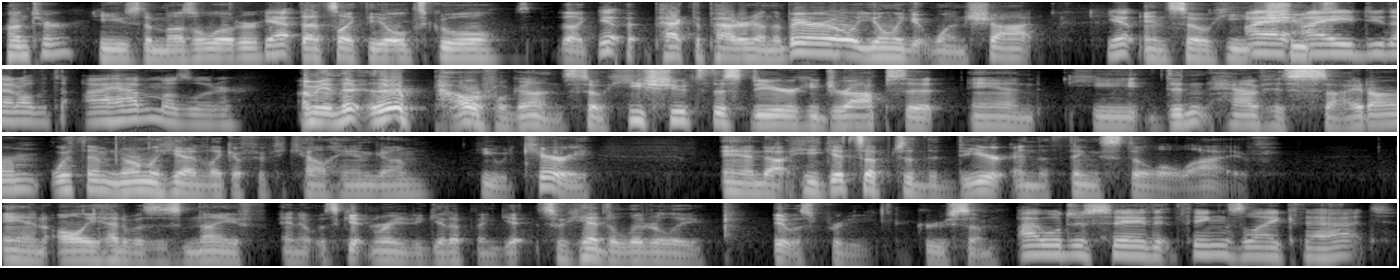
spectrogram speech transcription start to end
hunter. He used a muzzleloader. Yep. That's like the old school like Yep. p- pack the powder down the barrel, you only get one shot. Yep. And so he I, shoots I do that all the time. I have a muzzleloader. I mean, they're, they're powerful guns. So he shoots this deer, he drops it, and he didn't have his sidearm with him. Normally, he had like a 50 cal handgun he would carry, and uh, he gets up to the deer, and the thing's still alive, and all he had was his knife, and it was getting ready to get up and get. So he had to literally. It was pretty gruesome. I will just say that things like that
